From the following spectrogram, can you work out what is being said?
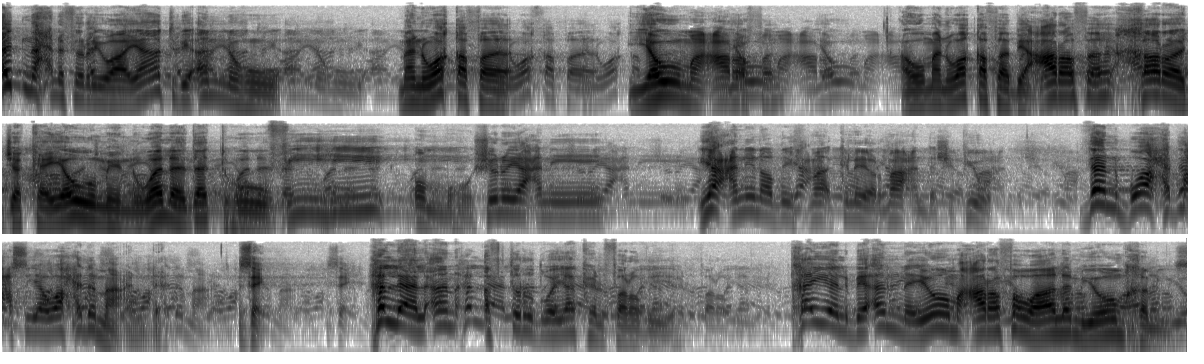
عندنا إحنا في الروايات بأنه من وقف يوم عرفة أو من وقف بعرفة خرج كيوم ولدته فيه أمه. شنو يعني؟ يعني؟ نظيف ما كلير ما عنده شيء. ذنب واحد معصية واحدة ما عنده. زين. خلي الآن أفترض وياك الفرضية. تخيل بأن يوم عرفة والم يوم خميس.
